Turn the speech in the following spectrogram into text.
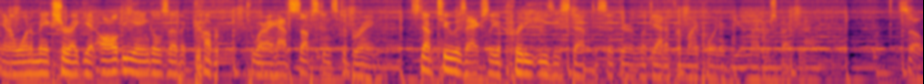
and I want to make sure I get all the angles of it covered where I have substance to bring. Step two is actually a pretty easy step to sit there and look at it from my point of view and my perspective. So,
